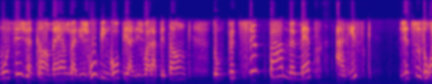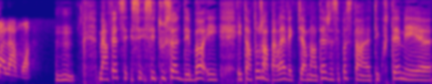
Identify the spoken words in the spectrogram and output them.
Moi aussi, je vais être grand-mère, je vais aller jouer au bingo puis aller jouer à la pétanque. Donc, peux-tu pas me mettre à risque? J'ai-tu ce droit-là, moi? Mhm. Mais en fait, c'est- tout ça le débat. Et, et tantôt, j'en parlais avec Pierre Nantel. Je sais pas si t'écoutais, mais euh,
